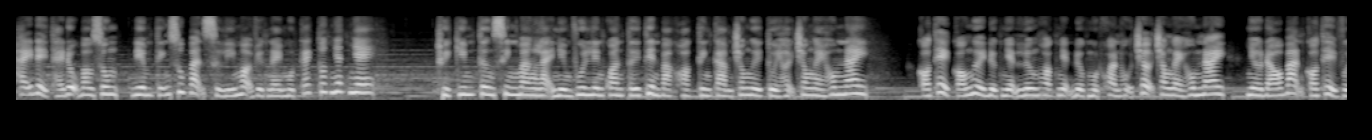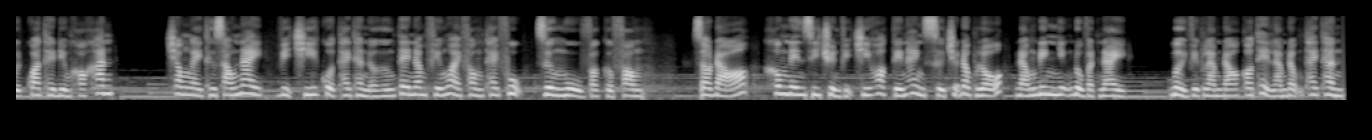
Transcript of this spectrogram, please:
Hãy để thái độ bao dung, điềm tĩnh giúp bạn xử lý mọi việc này một cách tốt nhất nhé. Thủy kim tương sinh mang lại niềm vui liên quan tới tiền bạc hoặc tình cảm cho người tuổi hợi trong ngày hôm nay. Có thể có người được nhận lương hoặc nhận được một khoản hỗ trợ trong ngày hôm nay, nhờ đó bạn có thể vượt qua thời điểm khó khăn. Trong ngày thứ sáu này, vị trí của thai thần ở hướng Tây Nam phía ngoài phòng thai phụ, giường ngủ và cửa phòng. Do đó, không nên di chuyển vị trí hoặc tiến hành sửa chữa độc lỗ, đóng đinh những đồ vật này. Bởi việc làm đó có thể làm động thai thần,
